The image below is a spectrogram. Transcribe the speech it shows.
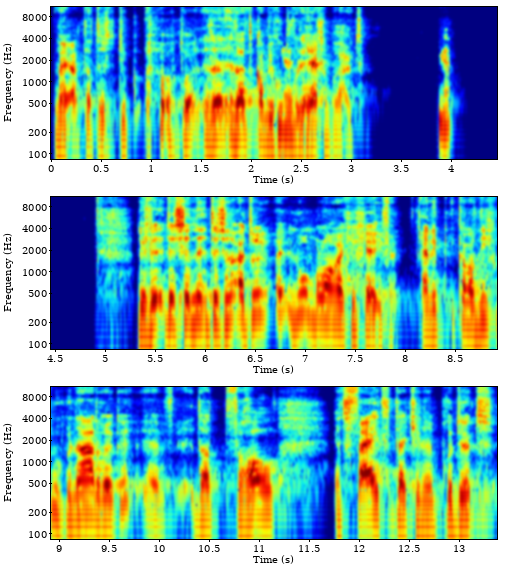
nou ja, dat is natuurlijk, dat kan weer goed worden hergebruikt. Dus het is een, het is een enorm belangrijk gegeven. En ik, ik kan het niet genoeg benadrukken, eh, dat vooral het feit dat je een product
